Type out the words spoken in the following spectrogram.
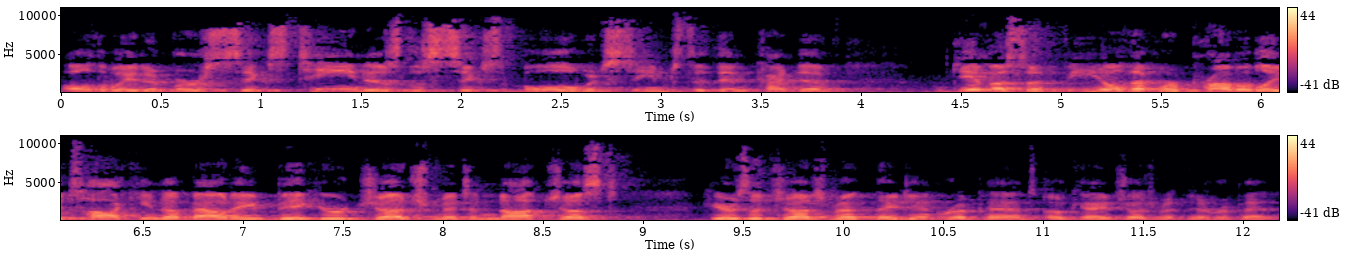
all the way to verse 16 is the sixth bowl, which seems to then kind of give us a feel that we're probably talking about a bigger judgment and not just here's a judgment, they didn't repent, okay, judgment didn't repent.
